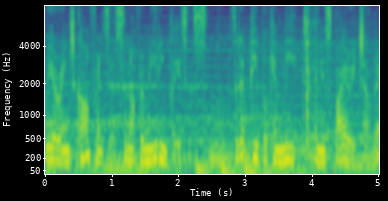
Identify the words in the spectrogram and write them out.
We arrange conferences and offer meeting places so that people can meet and inspire each other.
